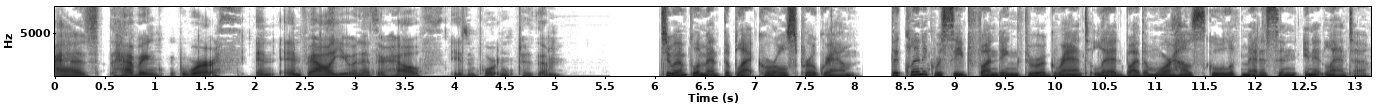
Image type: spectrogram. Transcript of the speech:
as having worth and, and value and that their health is important to them. To implement the Black Corals program, the clinic received funding through a grant led by the Morehouse School of Medicine in Atlanta.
